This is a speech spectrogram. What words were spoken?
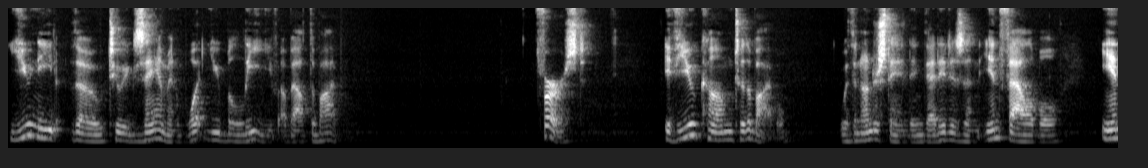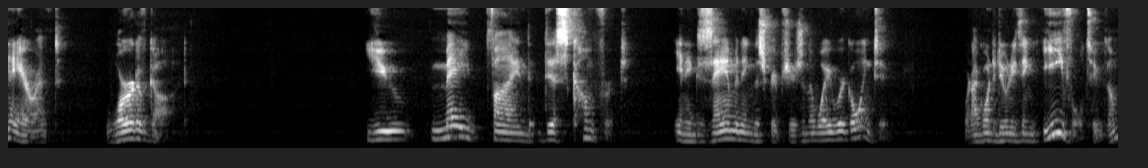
You need, though, to examine what you believe about the Bible. First, if you come to the Bible with an understanding that it is an infallible, inerrant Word of God, you may find discomfort in examining the Scriptures in the way we're going to. We're not going to do anything evil to them.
